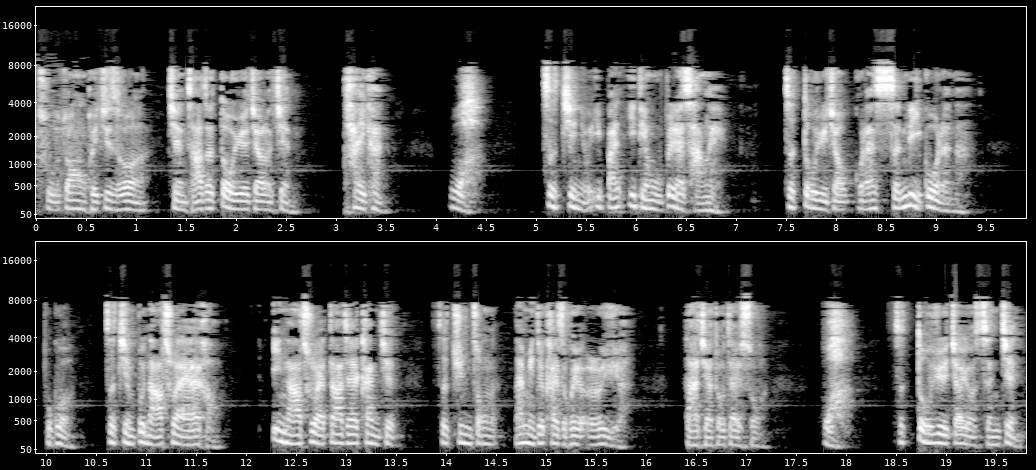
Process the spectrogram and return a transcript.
楚庄王回去之后呢，检查着窦月娇的剑，他一看，哇！这剑有一般一点五倍的长哎，这窦月娇果然神力过人啊！不过这剑不拿出来还好，一拿出来，大家看见这军中呢，难免就开始会有耳语啊。大家都在说：“哇，这窦月娇有神剑，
